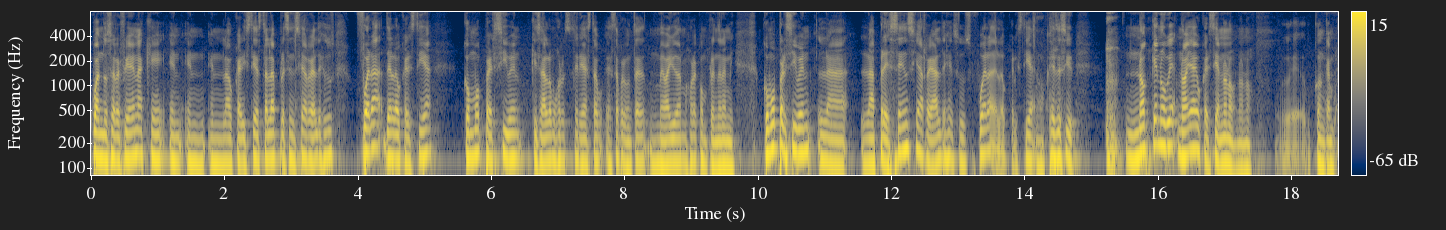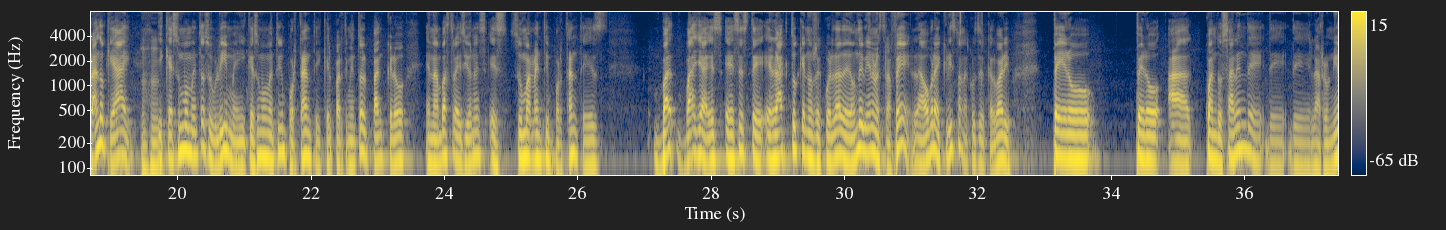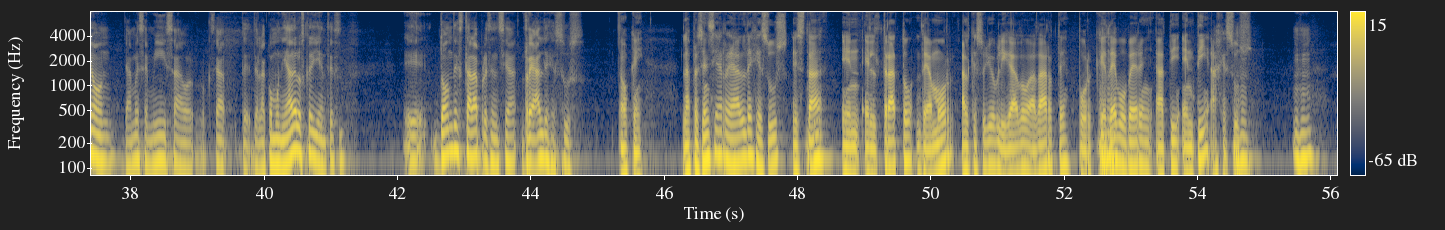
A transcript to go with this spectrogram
cuando se refieren a que en, la Eucaristía está la presencia real de Jesús, fuera de la Eucaristía, ¿cómo perciben, quizá a lo mejor sería esta, esta pregunta, me va a ayudar mejor a comprender a mí, ¿cómo perciben la, presencia real de Jesús fuera de la Eucaristía? Es decir, no que no, no haya Eucaristía, no, no, no, no. Eh, contemplando que hay y que es un momento sublime y que es un momento importante y que el partimiento del pan, creo, en ambas tradiciones es sumamente importante. Es, vaya, es, es, este, el acto que nos recuerda de dónde viene nuestra fe, la obra de Cristo en la cruz del Calvario. Pero, pero ah, cuando salen de, de, la reunión, llámese misa o lo que sea, de, la comunidad de los creyentes, eh, ¿dónde está la presencia real de Jesús? Ok. La presencia real de Jesús está en el trato de amor al que soy obligado a darte porque debo ver en, a ti, en ti a Jesús.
